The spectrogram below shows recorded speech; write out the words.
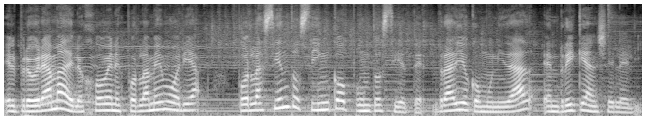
el programa de los jóvenes por la memoria por la 105.7 Radio Comunidad Enrique Angelelli.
